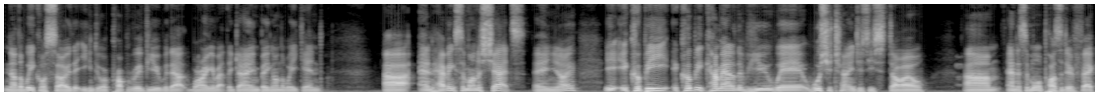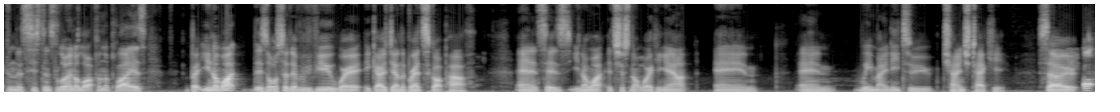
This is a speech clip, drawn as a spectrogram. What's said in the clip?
another week or so that you can do a proper review without worrying about the game being on the weekend, uh, and having some honest chats. And you know, it, it could be it could be come out of the view where Woosha changes his style, um, and it's a more positive effect, and the assistants learn a lot from the players. But you know what? There's also the review where it goes down the Brad Scott path, and it says, you know what? It's just not working out and and we may need to change tack here. So, Oh.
